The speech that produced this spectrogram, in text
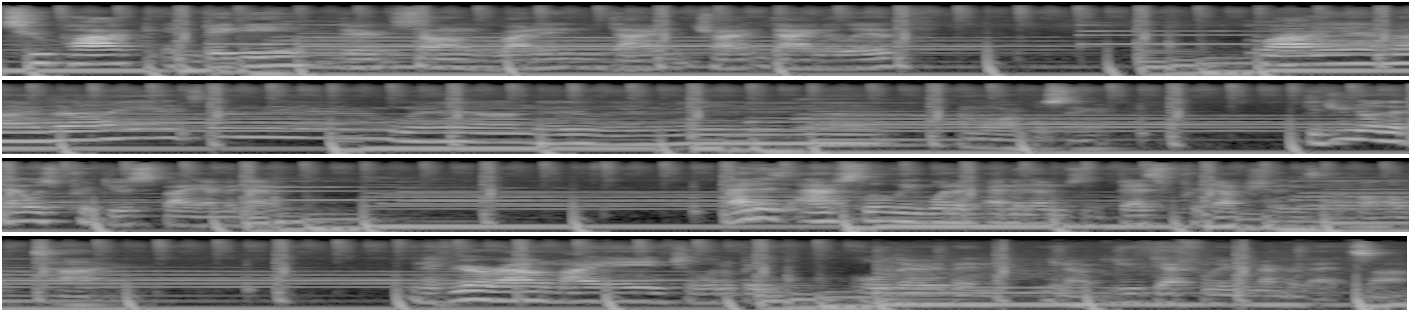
Tupac and Biggie, their song "Running," dying, trying, dying to live. Why am I dying to live when I'm living? I'm a horrible singer. did you know that that was produced by Eminem? That is absolutely one of Eminem's best productions of all time. And if you're around my age, a little bit older, then you know you definitely remember that song.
